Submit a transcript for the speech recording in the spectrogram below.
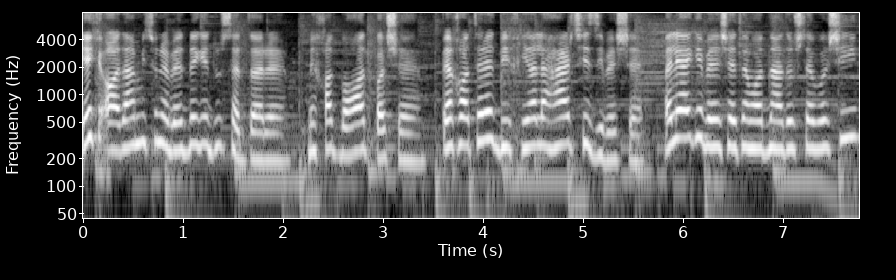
یک آدم می‌تونه بهت بگه دوستت داره می‌خواد باهات باشه. به خاطرت بیخیال هر چیزی بشه. ولی اگه بهش اعتماد نداشته باشی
